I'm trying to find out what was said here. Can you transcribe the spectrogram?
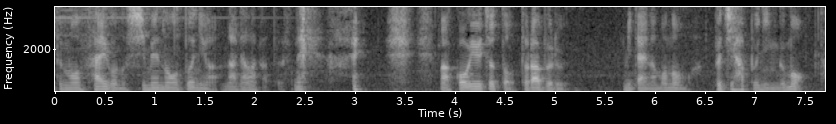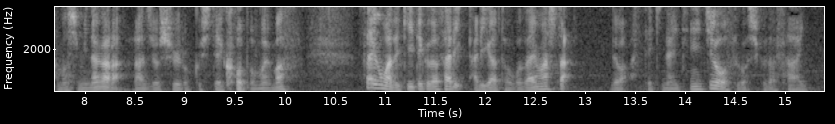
ても最後の締めの音にはならなかったですね。まあこういうちょっとトラブルみたいなものもプチハプニングも楽しみながらラジオ収録していこうと思います。最後まで聞いてくださりありがとうございました。では素敵な一日をお過ごしください。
